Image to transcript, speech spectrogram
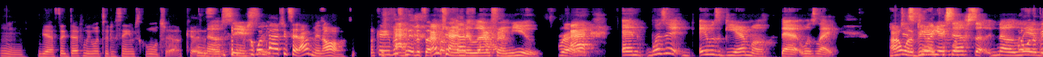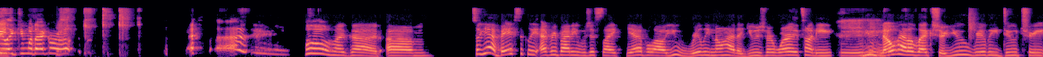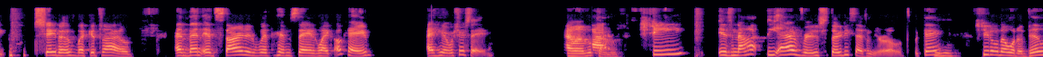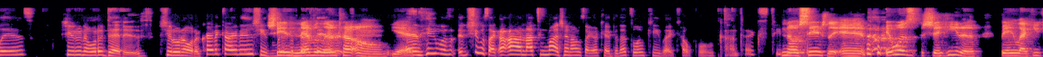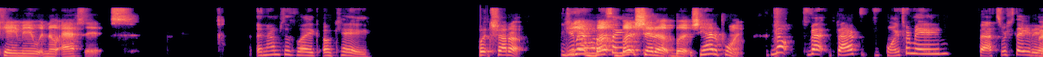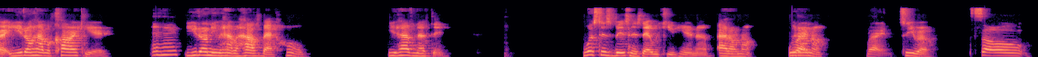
Mm, yes, they definitely went to the same school, child. No, seriously. when Patrick said, "I'm in awe." Okay, I, am trying to learn from you. Right. I, and was it? It was Guillermo that was like, "You I just carry like yourself you. so." No, I want to be like you when I grow up. oh my god. Um. So yeah, basically everybody was just like, "Yeah, Bilal, you really know how to use your words, honey. Mm-hmm. You know how to lecture. You really do treat Shaeeda like a child." And then it started with him saying, "Like, okay, I hear what you're saying. However, uh, she is not the average 37 year old. Okay. Mm-hmm. She don't know what a bill is. She don't know what a debt is. She don't know what a credit card is. She's she's never lived her own. Yeah. And he was and she was like, uh uh-uh, not too much. And I was like, okay, but that's low key like helpful context. TV. No, seriously. And it was Shahida being like, you came in with no assets. And I'm just like, okay. But shut up. You yeah, but but shut up. But she had a point. No, fact, fact points were made. Facts were stated. Right. You don't have a car here. Mm-hmm. You don't even have a house back home. You have nothing. What's this business that we keep hearing of? I don't know. We right. don't know. Right. Zero. So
